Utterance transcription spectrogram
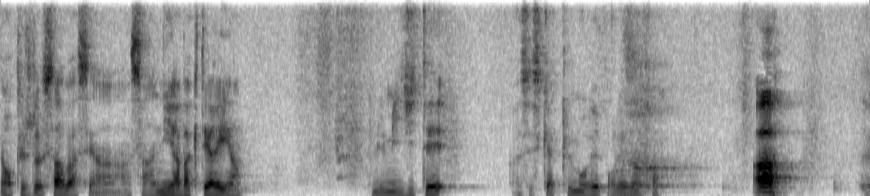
Et en plus de ça, bah, c'est, un, nid à bactéries. Hein. L'humidité, c'est ce qu'il y a de plus mauvais pour les enfants. Ah Je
